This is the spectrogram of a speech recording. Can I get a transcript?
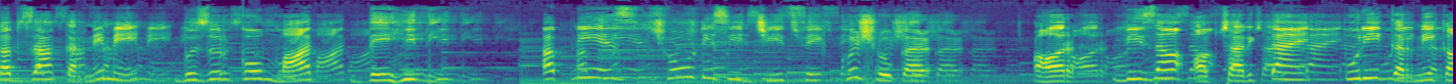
कब्जा करने में बुज़ुर्ग को मात दे ही दी। अपनी इस छोटी सी जीत से खुश होकर और वीज़ा औपचारिकताएँ पूरी करने का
